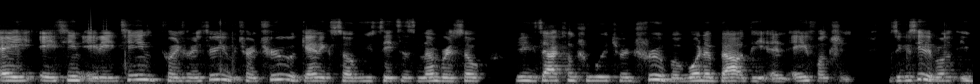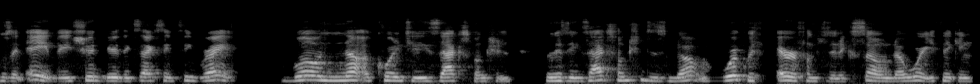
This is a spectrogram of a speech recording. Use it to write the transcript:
A18, 818, 2023 return true. Again, Excel view states as numbers, so the exact function will return true, but what about the NA function? As you can see, they're both equals NA. They should do the exact same thing, right? Well, not according to the exact function, because the exact function does not work with error functions in Excel. Now, what are you thinking?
